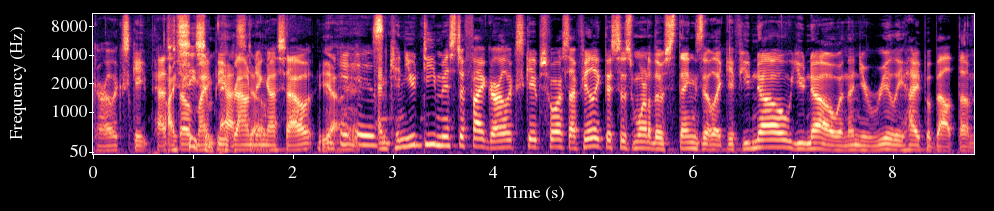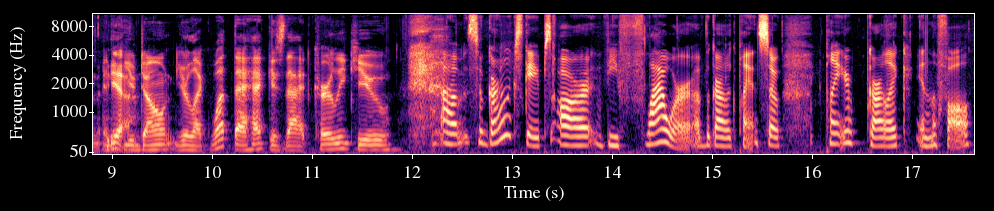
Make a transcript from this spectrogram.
Garlic scape pesto might be pesto. rounding us out. Yeah. It is. And can you demystify garlic scapes for us? I feel like this is one of those things that, like, if you know, you know, and then you're really hype about them. And if you don't, you're like, what the heck is that curly Q? Um, so garlic scapes are the flower of the garlic plant. So you plant your garlic in the fall.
